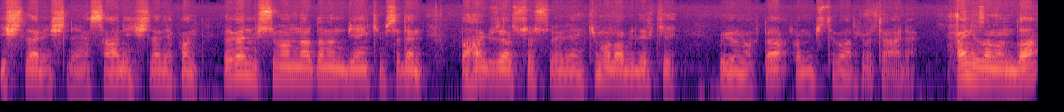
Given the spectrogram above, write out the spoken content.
işler işleyen, salih işler yapan ve ben Müslümanlardanım diyen kimseden daha güzel söz söyleyen kim olabilir ki? buyurmakta Rabbimiz Tebarek ve Teala. Aynı zamanda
